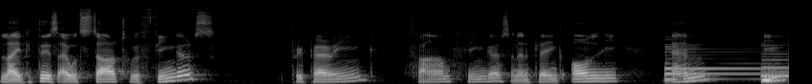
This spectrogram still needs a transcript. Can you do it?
Like this, I would start with fingers, preparing, thumb, fingers, and then playing only M, E,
